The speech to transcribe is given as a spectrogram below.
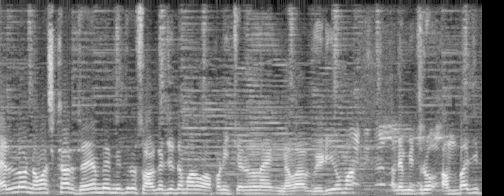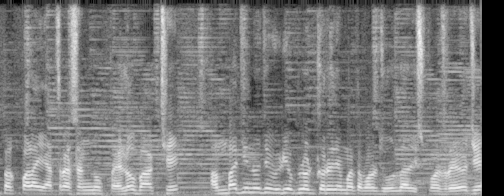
હેલો નમસ્કાર. જય અંબે મિત્રો. સ્વાગત છે તમારું આપણી ચેનલના એક નવા વિડીયોમાં. અને મિત્રો અંબાજી પગપાળા યાત્રા સંઘનો પહેલો ભાગ છે. અંબાજીનો જે વીડિયો અપલોડ કર્યો તેમાં તમારો જોરદાર રિસ્પોન્સ રહ્યો છે.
